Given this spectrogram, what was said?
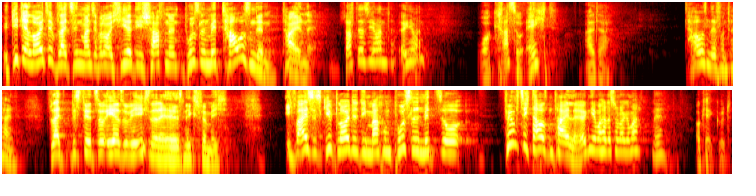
Es gibt ja Leute, vielleicht sind manche von euch hier, die schaffen ein Puzzle mit tausenden Teilen. Schafft das jemand? Irgendjemand? Boah, krass, so echt? Alter. Tausende von Teilen. Vielleicht bist du jetzt so eher so wie ich, sondern das ist nichts für mich. Ich weiß, es gibt Leute, die machen Puzzle mit so 50.000 Teile. Irgendjemand hat das schon mal gemacht? Nee? Okay, gut.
